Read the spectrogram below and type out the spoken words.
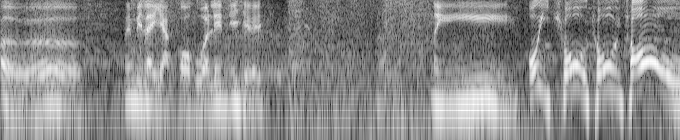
เออ ไม่มีอะไรอยากก่อหัวเล่นเฉยๆนี่ โอ้ยโชว์โชว์โชว์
